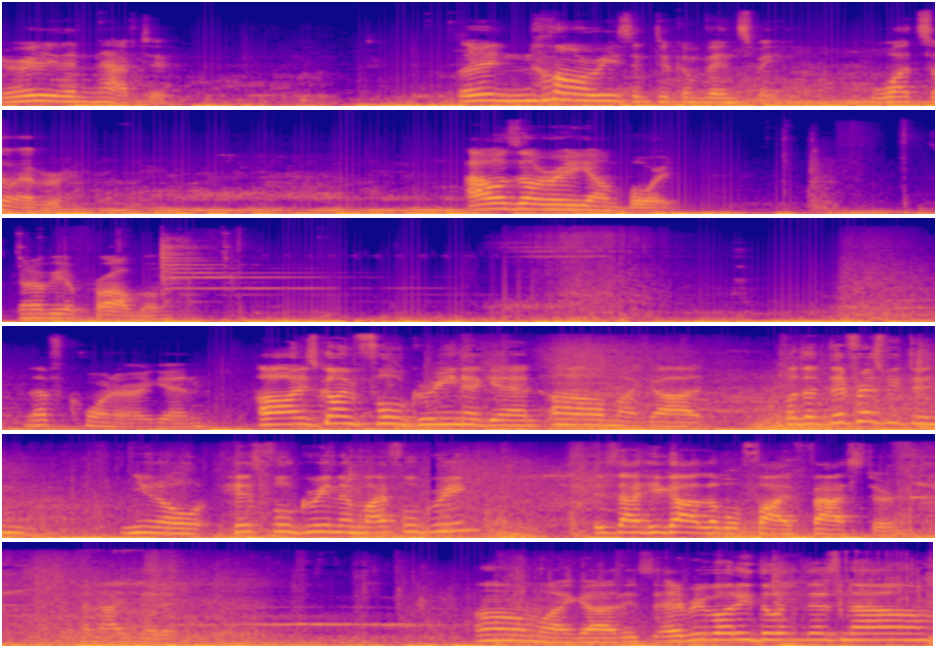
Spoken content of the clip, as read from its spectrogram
You really didn't have to. There's no reason to convince me whatsoever. I was already on board. It's gonna be a problem. Left corner again. Oh, he's going full green again. Oh my god. But the difference between, you know, his full green and my full green is that he got level 5 faster. And I did it. Oh my god. Is everybody doing this now?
